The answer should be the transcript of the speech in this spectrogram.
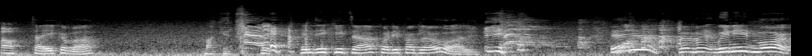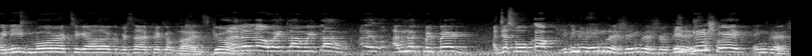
Oh, Tayo ka ba? bakit? Hindi kita pwede paglaruan. yeah. Yeah, yeah. But, but we need more. We need more Tagalog or Bisaya pickup lines. Go. I don't know. Wait lang, wait lang. I, I'm not prepared. I just woke up. You can do English, English, okay. English, wait. English.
